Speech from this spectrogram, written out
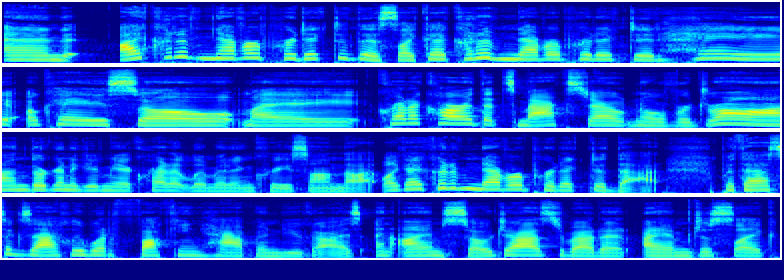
And I could have never predicted this. Like, I could have never predicted, hey, okay, so my credit card that's maxed out and overdrawn, they're going to give me a credit limit increase on that. Like, I could have never predicted that. But that's exactly what fucking happened, you guys. And I am so jazzed about it. I am just like,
